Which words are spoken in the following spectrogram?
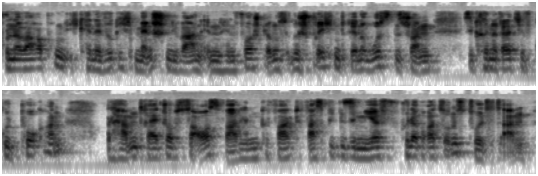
Wunderbarer Punkt. Ich kenne wirklich Menschen, die waren in, in Vorstellungsgesprächen drin und wussten schon, sie können relativ gut pokern und haben drei Jobs zur Auswahl und haben gefragt, was bieten sie mir für Kollaborationstools an?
